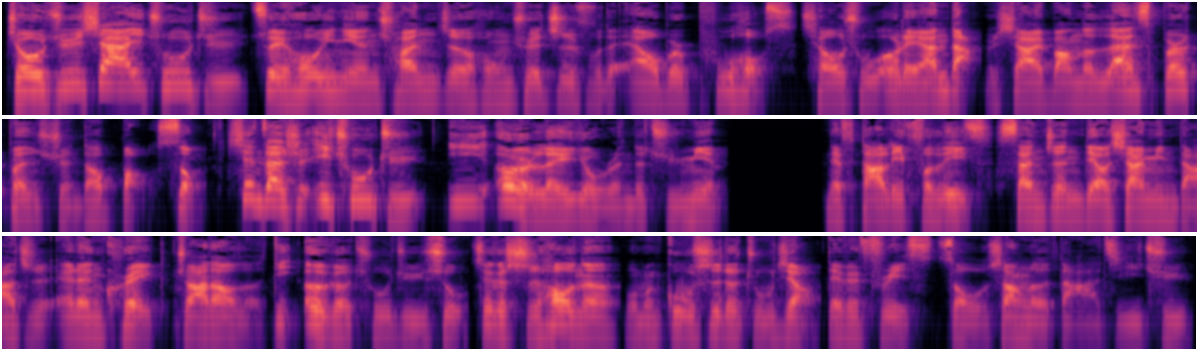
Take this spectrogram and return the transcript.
九局下一出局，最后一年穿着红雀制服的 Albert Pujols 敲出二垒安打，而下一棒的 Lance Berkman 选到保送。现在是一出局一二垒有人的局面。Neftali Feliz 三振掉下一名打者 Alan Craig 抓到了第二个出局数。这个时候呢，我们故事的主角 David Freese 走上了打击区。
